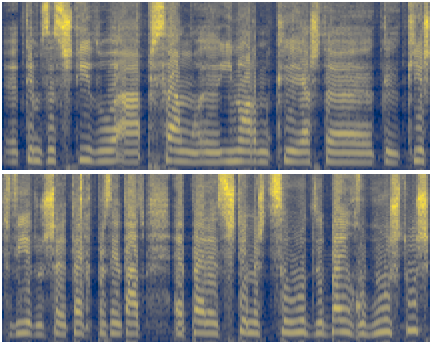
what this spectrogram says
Eh, temos assistido à pressão eh, enorme que, esta, que, este vírus eh, tem representado para sistemas de saúde bem robustos.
